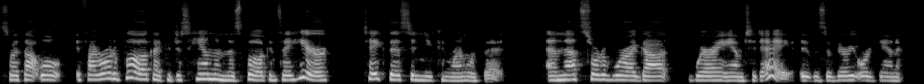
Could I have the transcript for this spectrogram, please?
So I thought, well, if I wrote a book, I could just hand them this book and say, here, take this and you can run with it. And that's sort of where I got where I am today. It was a very organic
